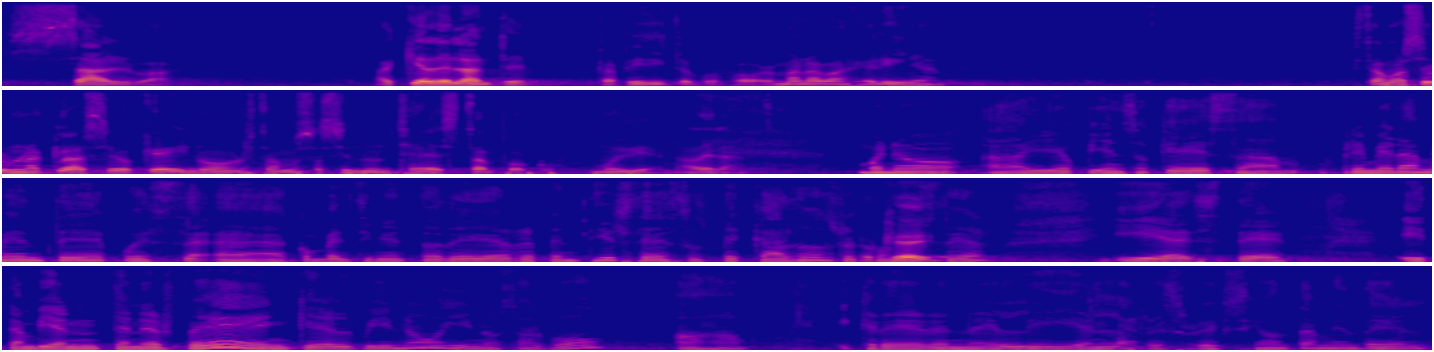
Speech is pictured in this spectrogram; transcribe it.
salva. Aquí adelante, rapidito por favor, hermana Evangelina. Estamos en una clase, ok, no estamos haciendo un test tampoco. Muy bien, adelante. Bueno, yo pienso que es um, primeramente pues uh, convencimiento de arrepentirse de sus pecados, reconocer okay. y este y también tener fe en que él vino y nos salvó. Uh, y creer en Él y en la resurrección también de Él.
